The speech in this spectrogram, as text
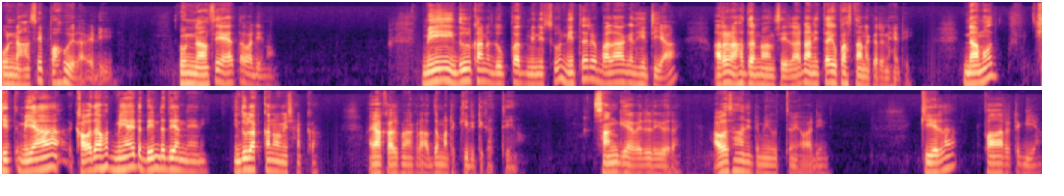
උන්වහන්සේ පහු වෙලා වැඩි. උන්වහන්සේ ඈත වඩිනවා. මේ ඉඳුල් කන දුප්පත් මිනිස්සු නිතර බලාගෙන හිටියා අර රහතන් වහන්සේලාට අනිත් අය උපස්ථාන කරන හැටි. නමුත් හිත මෙයා කවදාවත් මේ අයට දෙන්න දෙයක් නැහෙනි. ඉඳුලක් කනවා මිසක්ක. අයා කල්පනා කරා අද මට කිරි ටිකක් තියෙනවා. සංඝයා වැඩලා ඉවරයි. අවසානෙට මේ උත්තරය වඩින්න කියලා පාරට ගියා.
